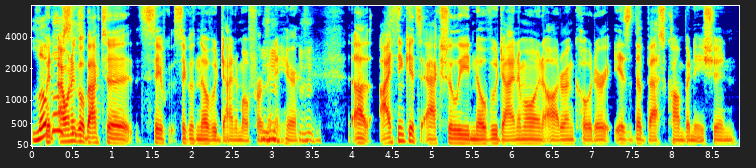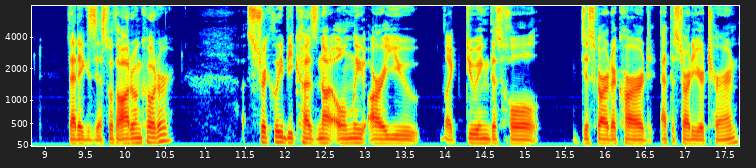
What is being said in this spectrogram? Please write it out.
Logos but I want to go back to stick, stick with Novu Dynamo for a mm-hmm, minute here. Mm-hmm. Uh, I think it's actually Novu Dynamo and autoencoder is the best combination that exists with autoencoder, strictly because not only are you like doing this whole discard a card at the start of your turn,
